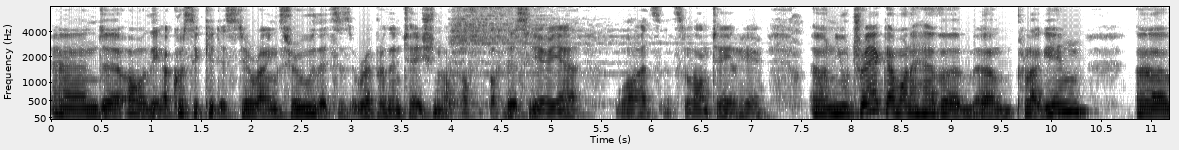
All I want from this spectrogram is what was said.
And uh, oh, the acoustic kit is still running through. That's a representation of, of, of this here. Yeah, well, it's, it's, a long tail here. A new track. I want to have a, a plug-in. Uh,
